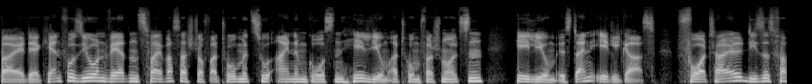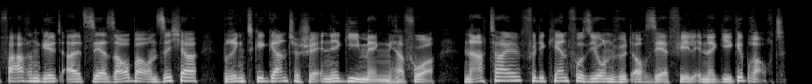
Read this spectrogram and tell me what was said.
Bei der Kernfusion werden zwei Wasserstoffatome zu einem großen Heliumatom verschmolzen. Helium ist ein Edelgas. Vorteil, dieses Verfahren gilt als sehr sauber und sicher, bringt gigantische Energiemengen hervor. Nachteil, für die Kernfusion wird auch sehr viel Energie gebraucht.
